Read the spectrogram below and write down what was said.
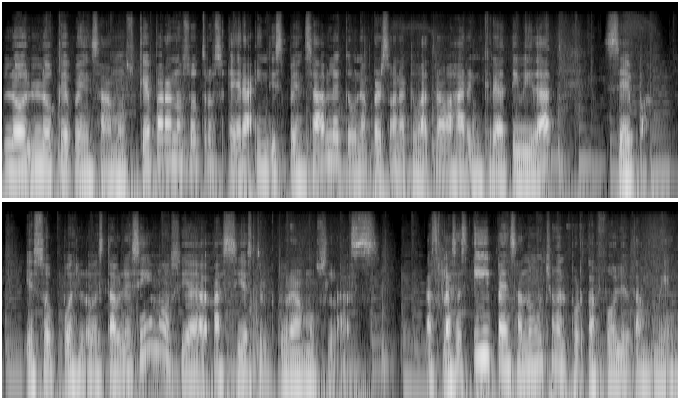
lo, lo que pensamos, que para nosotros era indispensable que una persona que va a trabajar en creatividad sepa. Y eso pues lo establecimos y así estructuramos las, las clases. Y pensando mucho en el portafolio también.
